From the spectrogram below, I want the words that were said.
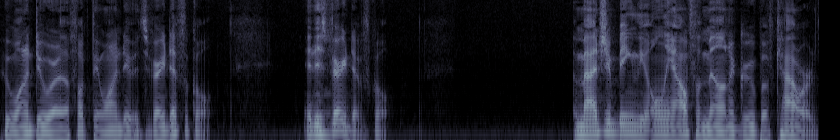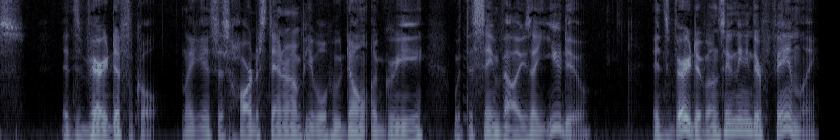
who want to do whatever the fuck they want to do. It's very difficult. It is very difficult. Imagine being the only alpha male in a group of cowards. It's very difficult. Like it's just hard to stand around people who don't agree with the same values that you do. It's very difficult. And same thing with your family.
